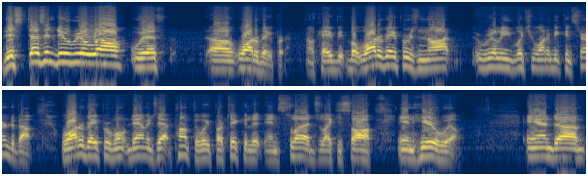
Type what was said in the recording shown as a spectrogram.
This doesn't do real well with uh, water vapor, okay? But, but water vapor is not really what you want to be concerned about. Water vapor won't damage that pump the way particulate and sludge like you saw in here will. And um,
